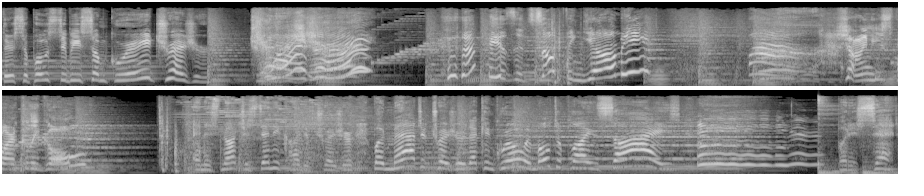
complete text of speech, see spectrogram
there's supposed to be some great treasure. Treasure? Is it something yummy? Shiny, sparkly gold? And it's not just any kind of treasure, but magic treasure that can grow and multiply in size. But it's said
